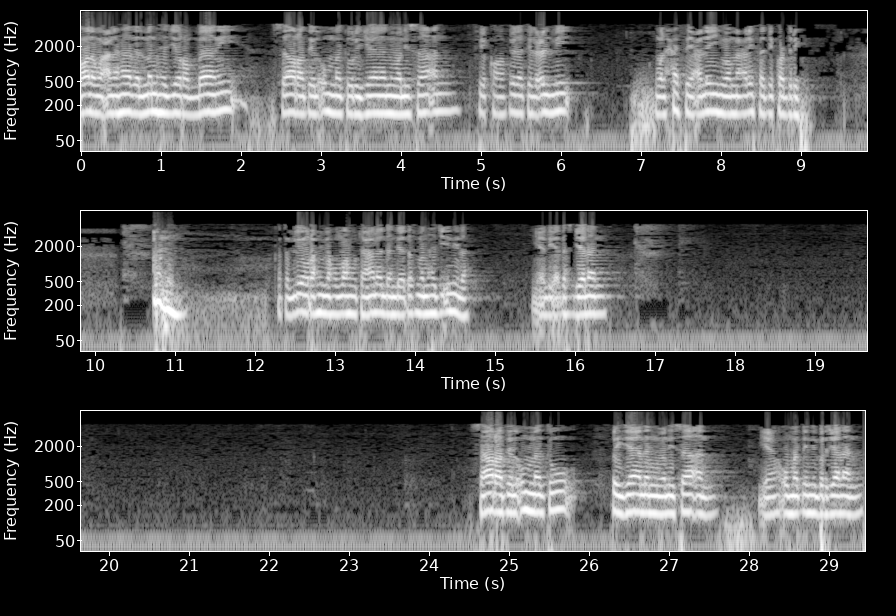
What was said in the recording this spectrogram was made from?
قال وعلى هذا المنهج رباني سارت الأمة رجالا ونساء في قافلة العلم والحث عليه ومعرفة قدره kata beliau rahimahullah taala dan di atas manhaj inilah ya di atas jalan saratil ummatu rijalan wa nisaan. Ya umat ini berjalan.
